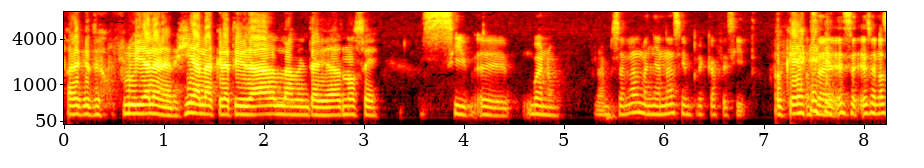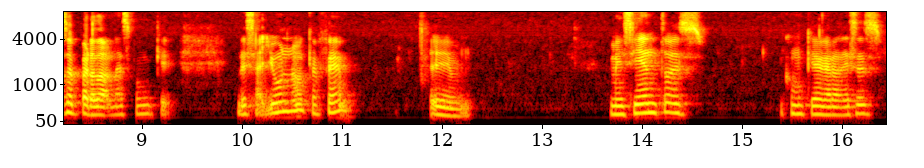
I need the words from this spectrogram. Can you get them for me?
para que te fluya la energía, la creatividad, la mentalidad, no sé. Sí, eh, bueno, para empezar en las mañanas siempre cafecito. Ok. O sea, eso, no se perdona, es como que desayuno, café, em, me siento, es como que agradeces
